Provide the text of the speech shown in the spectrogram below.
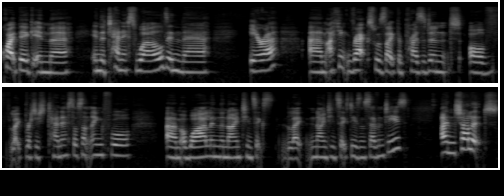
quite big in the in the tennis world in their era. Um, I think Rex was like the president of like British tennis or something for um, a while in the 1960s, like 1960s and 70s. And Charlotte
